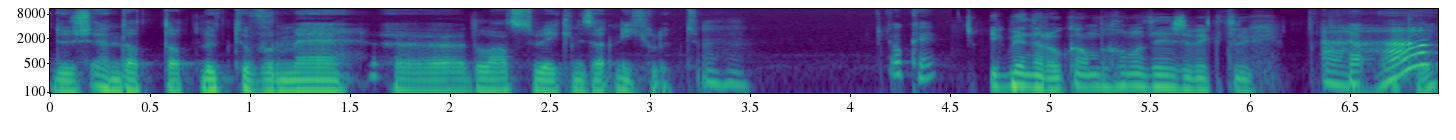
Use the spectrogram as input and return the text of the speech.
Dus, en dat, dat lukte voor mij, eh, de laatste weken is dat niet gelukt. Oké. Ik ben daar ook aan begonnen deze week terug. Aha,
